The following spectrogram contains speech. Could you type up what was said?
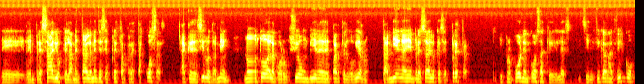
de, empresarios que lamentablemente se prestan para estas cosas. Hay que decirlo también, no toda la corrupción viene de parte del gobierno también hay empresarios que se prestan y proponen cosas que les significan al fisco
